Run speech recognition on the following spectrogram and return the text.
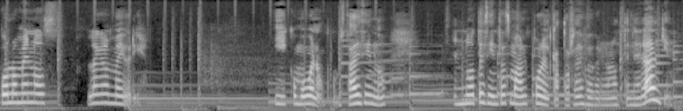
por lo menos la gran mayoría. Y como bueno, como estaba diciendo, no te sientas mal por el 14 de febrero no tener a alguien.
